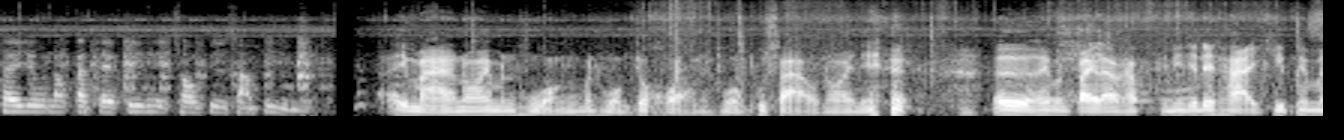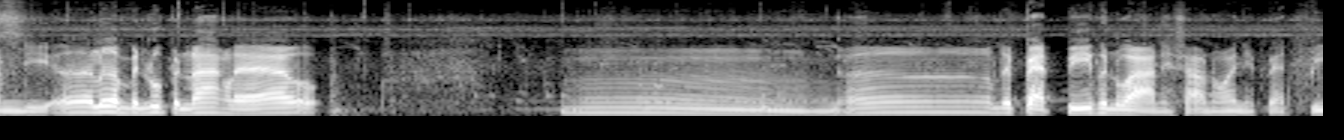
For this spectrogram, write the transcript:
แต่อยู่นำกันแต่ปีนี่สองปีสามปีนี่ไอหมาน้อยมันห่วงมันห่วงเจ้าของเนี่ยห่วงผู้สาวน้อยเนี่ยเออ ให้มันไปแล้วครับ ทีนี้จะได้ถ่ายคลิปให้มันดี เออ เริ่มเป็นรูปเป็นร่างแล้ว อืมเออได้แปดปีเพิ่นว่าเนี่ยสาวน้อยนี่แปดปี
